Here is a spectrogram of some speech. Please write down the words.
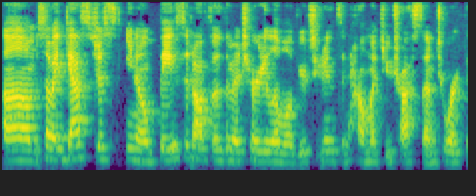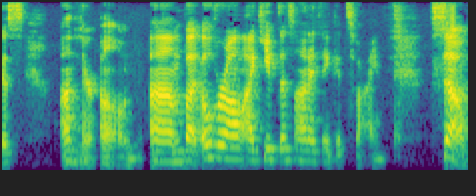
Um, so i guess just you know base it off of the maturity level of your students and how much you trust them to work this on their own. Um, but overall i keep this on. I think it's fine. So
